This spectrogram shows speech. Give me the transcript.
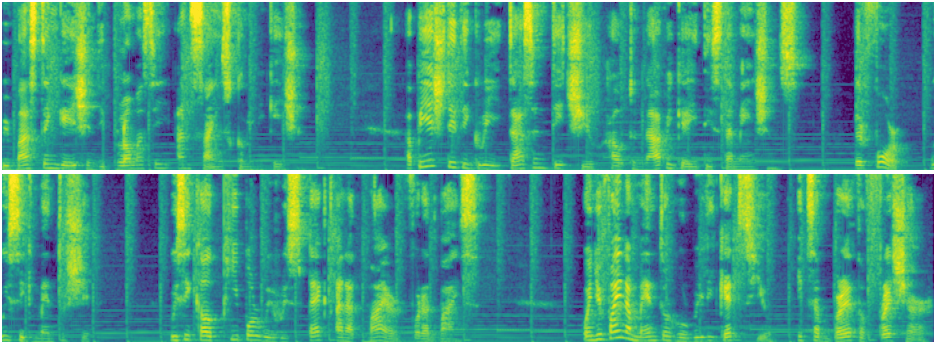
we must engage in diplomacy and science communication. A PhD degree doesn't teach you how to navigate these dimensions. Therefore, we seek mentorship. We seek out people we respect and admire for advice. When you find a mentor who really gets you, it's a breath of fresh air.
